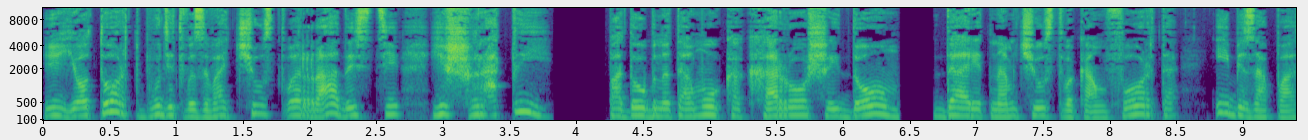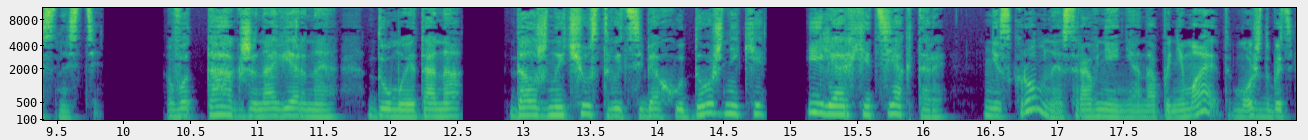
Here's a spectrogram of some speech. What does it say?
Ее торт будет вызывать чувство радости и широты, подобно тому, как хороший дом дарит нам чувство комфорта и безопасности. Вот так же, наверное, думает она, должны чувствовать себя художники или архитекторы. Нескромное сравнение она понимает, может быть,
